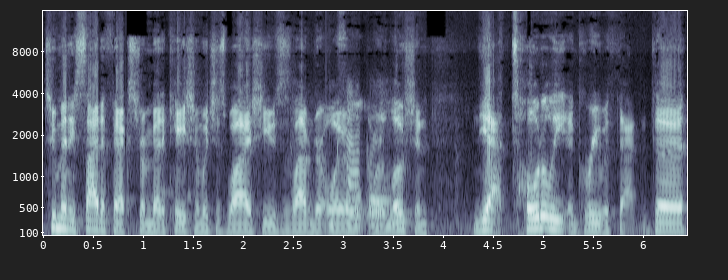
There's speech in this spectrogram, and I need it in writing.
too many side effects from medication, which is why she uses lavender oil or lotion. Yeah, totally agree with that. The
